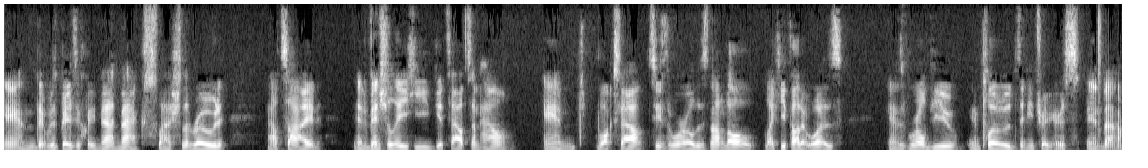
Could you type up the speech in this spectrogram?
and it was basically Mad Max slash the road outside. And eventually he gets out somehow and walks out, sees the world is not at all like he thought it was, and his worldview implodes and he triggers. And uh,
